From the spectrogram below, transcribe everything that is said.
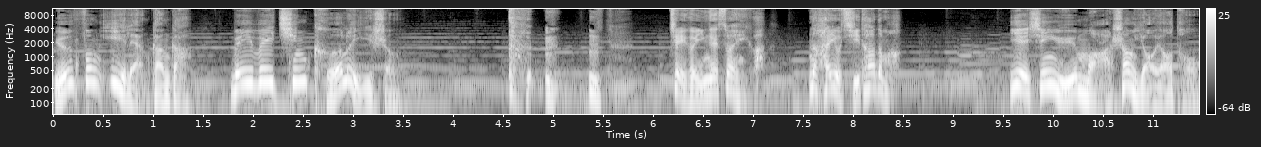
云峰一脸尴尬，微微轻咳了一声：“ 嗯嗯，这个应该算一个。那还有其他的吗？”叶新宇马上摇摇头：“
